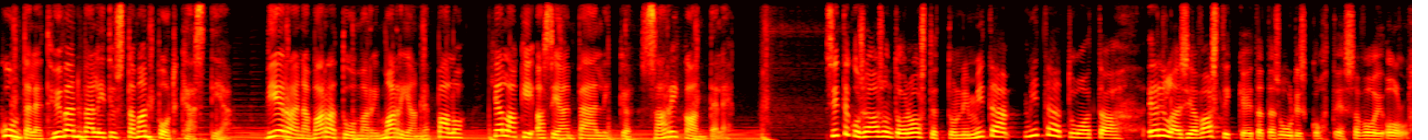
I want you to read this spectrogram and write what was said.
Kuuntelet Hyvän välitystavan podcastia. Vieraina varatuomari Marianne Palo ja lakiasiainpäällikkö Sari Kantele. Sitten kun se asunto on ostettu, niin mitä, mitä tuota, erilaisia vastikkeita tässä uudiskohteessa voi olla?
